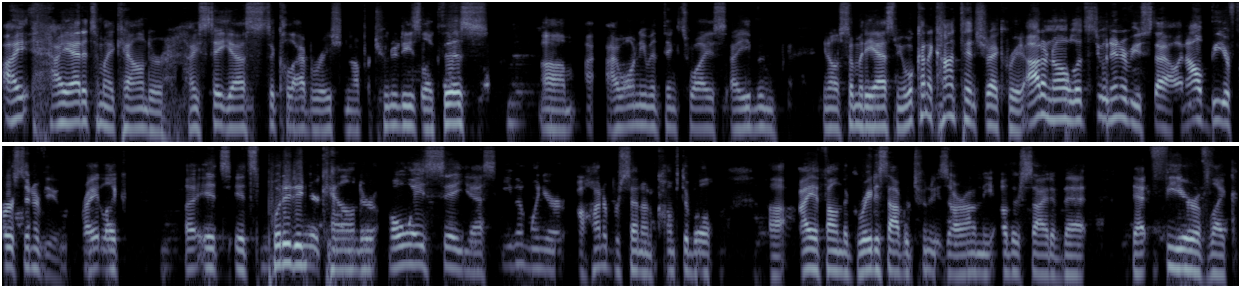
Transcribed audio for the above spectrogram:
I I add it to my calendar. I say yes to collaboration opportunities like this. Um, I, I won't even think twice. I even, you know, somebody asked me, what kind of content should I create? I don't know. Let's do an interview style, and I'll be your first interview, right? Like, uh, it's it's put it in your calendar. Always say yes, even when you're 100% uncomfortable. Uh, I have found the greatest opportunities are on the other side of that that fear of like,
